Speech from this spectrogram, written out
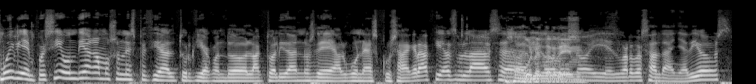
Muy bien, pues sí, un día hagamos un especial Turquía cuando la actualidad nos dé alguna excusa. Gracias, Blas, Buenas tardes. y Eduardo Saldaña. Adiós.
